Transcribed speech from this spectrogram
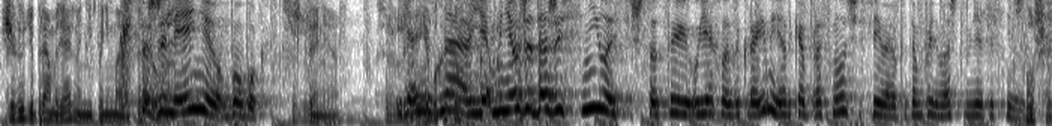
Еще люди прям реально не К понимают этого. сожалению, Бобок, К сожалению. К сожалению. я не знаю, я- мне уже даже снилось, что ты уехал из Украины, я такая проснулась счастливая, а потом поняла, что мне это снилось. Слушай,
